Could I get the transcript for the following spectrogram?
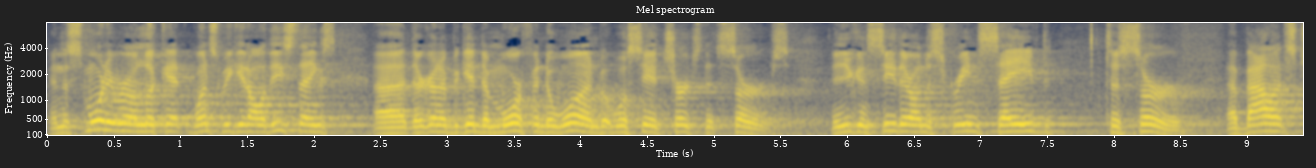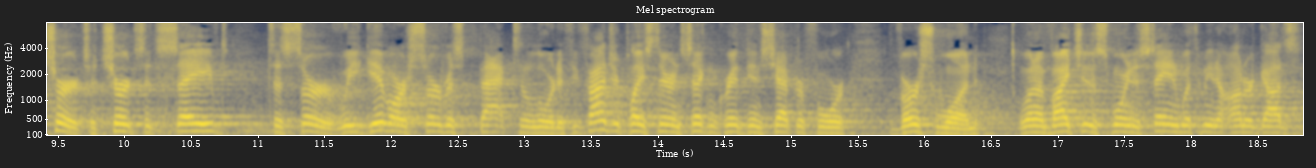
And this morning we're going to look at, once we get all these things, uh, they're going to begin to morph into one, but we'll see a church that serves. And you can see there on the screen, saved to serve a balanced church, a church that's saved to serve. We give our service back to the Lord. If you find your place there in 2 Corinthians chapter 4, verse 1, I want to invite you this morning to stand with me to honor God's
